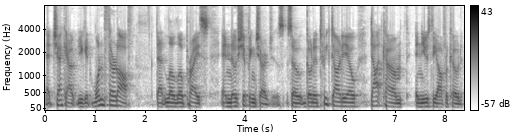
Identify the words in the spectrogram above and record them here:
at checkout, you get one third off that low, low price and no shipping charges. So go to tweakedaudio.com and use the offer code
